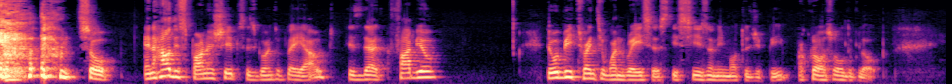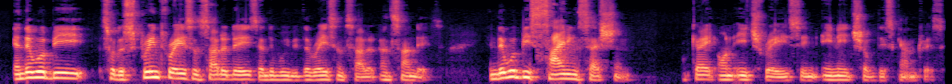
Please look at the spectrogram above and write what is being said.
so, and how this partnerships is going to play out is that Fabio, there will be 21 races this season in MotoGP across all the globe. And there will be so the sprint race on Saturdays and there will be the race on Saturday and Sundays. And there will be signing session, okay, on each race in, in each of these countries.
